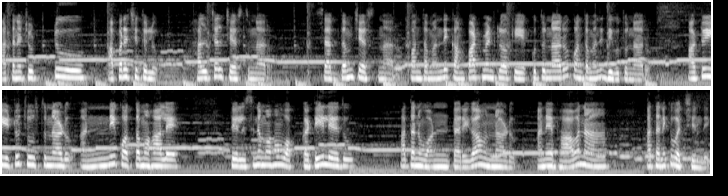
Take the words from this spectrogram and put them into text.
అతని చుట్టూ అపరిచితులు హల్చల్ చేస్తున్నారు శబ్దం చేస్తున్నారు. కొంతమంది కంపార్ట్మెంట్లోకి ఎక్కుతున్నారు కొంతమంది దిగుతున్నారు. అటు ఇటు చూస్తున్నాడు. అన్నీ కొత్త మొహాలే. తెలిసిన మొహం ఒక్కటీ లేదు. అతను ఒంటరిగా ఉన్నాడు అనే భావన అతనికి వచ్చింది.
